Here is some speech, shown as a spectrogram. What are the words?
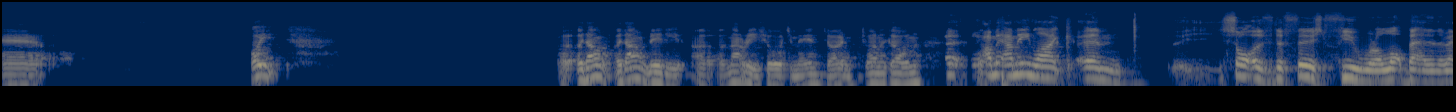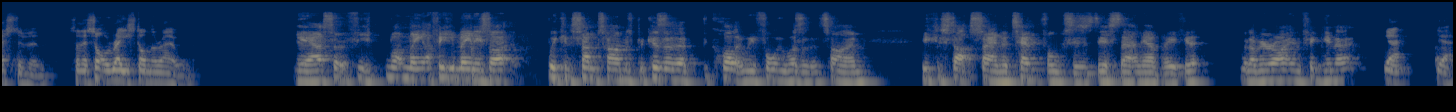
Uh, I. I- I don't. I don't really. I, I'm not really sure what you mean, Jordan. Do you want to go? On? Uh, I mean, I mean, like, um, sort of the first few were a lot better than the rest of them, so they sort of raced on their own. yeah, so if you what I mean, I think you mean is like we can sometimes because of the, the quality we thought he was at the time, you can start saying the tenth forces is this, that, and the other. If you, would I be right in thinking that? Yeah, Yeah,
